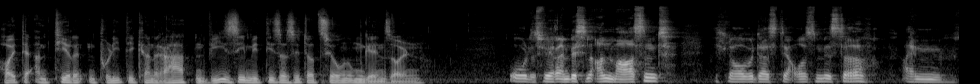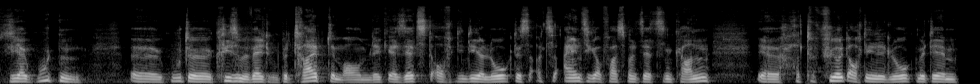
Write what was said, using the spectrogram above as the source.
heute amtierenden Politikern raten, wie sie mit dieser Situation umgehen sollen? Oh, das wäre ein bisschen anmaßend. Ich glaube, dass der Außenminister einen sehr guten äh, gute Krisenbewältigung betreibt im Augenblick. Er setzt auf den Dialog, das als Einzige, auf was man setzen kann. Er hat, führt auch den Dialog mit dem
